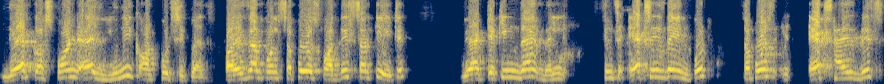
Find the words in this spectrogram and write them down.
there correspond a unique output sequence. For example, suppose for this circuit, we are taking the, since x is the input, Suppose X has this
